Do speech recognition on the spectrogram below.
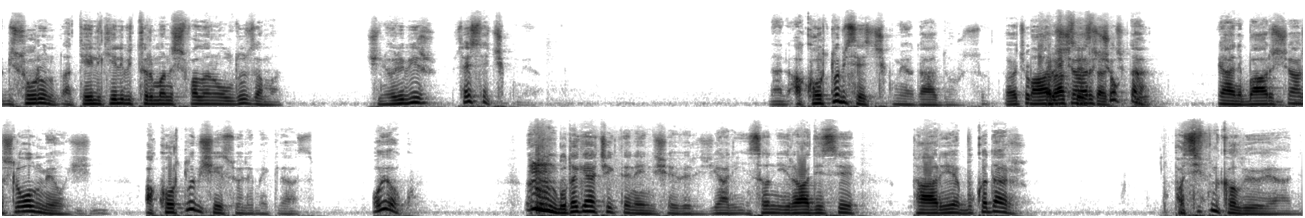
Bir sorun, yani tehlikeli bir tırmanış falan olduğu zaman. Şimdi öyle bir ses de çıkmıyor. Yani akortlu bir ses çıkmıyor daha doğrusu. Daha çok bağırış çağırış çok çıkıyor. da. Yani bağırış çağrışlı olmuyor o iş. Akortlu bir şey söylemek lazım. O yok. bu da gerçekten endişe verici. Yani insanın iradesi tarihe bu kadar pasif mi kalıyor yani?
